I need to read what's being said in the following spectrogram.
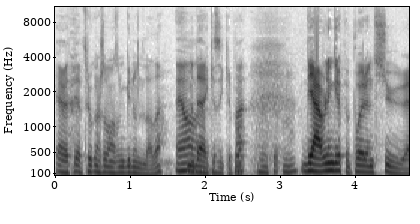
Jeg, vet, jeg tror kanskje det var han som grunnla det, Ja. men det er jeg ikke sikker på. Mm. De er vel en gruppe på rundt 20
